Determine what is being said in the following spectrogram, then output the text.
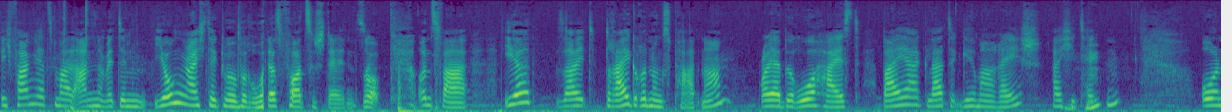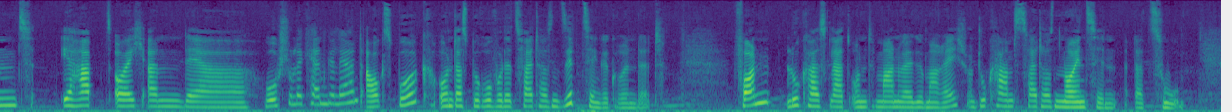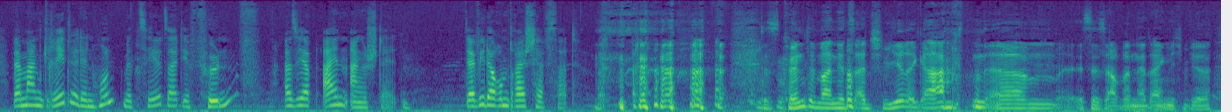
Ich fange jetzt mal an, mit dem jungen Architekturbüro das vorzustellen. So, und zwar, ihr seid drei Gründungspartner euer Büro heißt Bayer Glatt Gimareisch Architekten. Mhm. Und ihr habt euch an der Hochschule kennengelernt, Augsburg, und das Büro wurde 2017 gegründet. Von Lukas Glatt und Manuel Gimareisch und du kamst 2019 dazu. Wenn man Gretel den Hund mitzählt, seid ihr fünf. Also ihr habt einen Angestellten der wiederum drei Chefs hat. das könnte man jetzt als schwierig erachten, ähm, ist es aber nicht eigentlich. Wir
